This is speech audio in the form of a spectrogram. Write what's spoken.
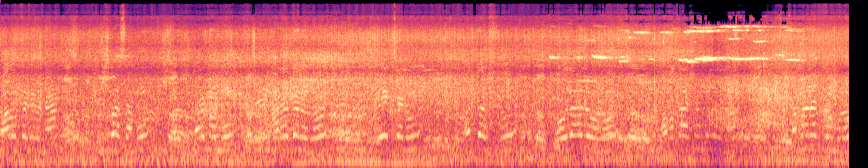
బాగుపడిన విశ్వాసము ధర్మము ఆరాధనలో స్వేచ్ఛను అంతస్తు హోదాలోను అవకాశములను సమానత్వమును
